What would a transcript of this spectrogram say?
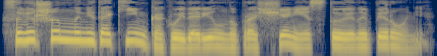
Совершенно не таким, какой дарил на прощание, стоя на перроне.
